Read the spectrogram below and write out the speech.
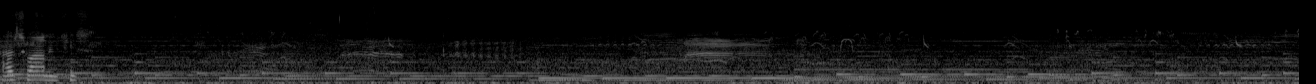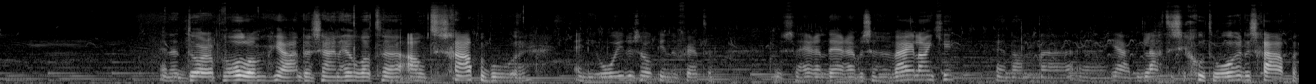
Huiszwaluwtjes. En het dorp Holm, ja, er zijn heel wat uh, oud schapenboeren. En die hoor je dus ook in de verte. Dus her en der hebben ze een weilandje. En dan, uh, uh, ja, die laten zich goed horen, de schapen.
